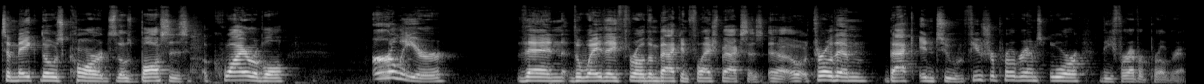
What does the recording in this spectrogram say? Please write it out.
to make those cards, those bosses, acquirable earlier than the way they throw them back in flashbacks as uh, throw them back into future programs or the forever program.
